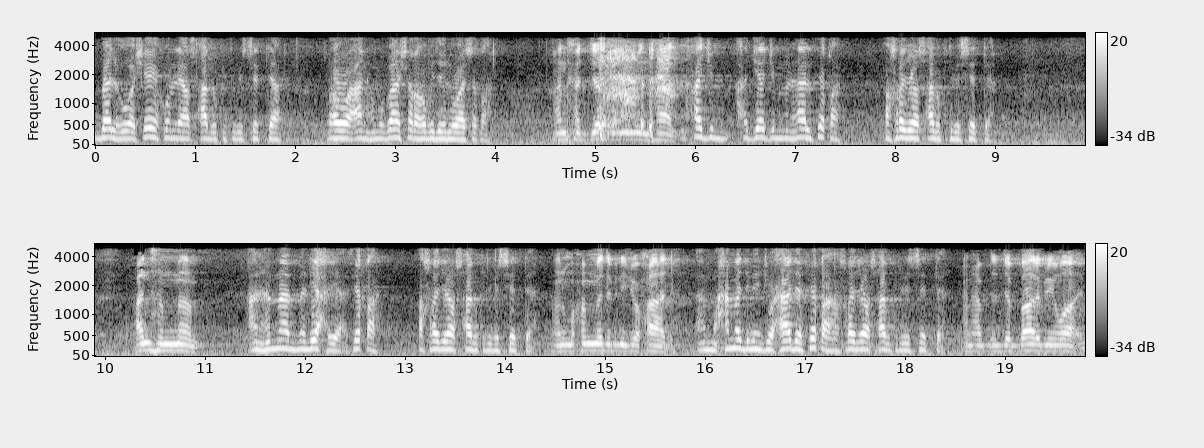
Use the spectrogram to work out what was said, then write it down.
بل هو شيخ لأصحاب الكتب الستة. روى عنه مباشرة وبدون واسطة عن حجاج بن منهال حجم حجاج بن منهال ثقة أخرجه أصحاب الكتب الستة عن همام عن همام بن يحيى ثقة أخرجه أصحاب الكتب الستة. عن محمد بن جحادة. عن محمد بن جحادة ثقة أخرجه أصحاب الكتب الستة. عن عبد الجبار بن وائل.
